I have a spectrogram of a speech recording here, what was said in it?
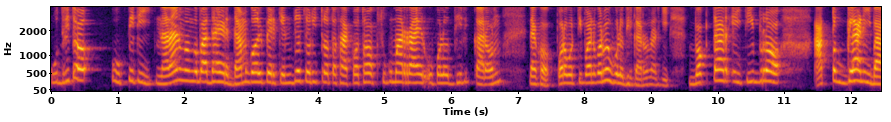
উদ্ধৃত উক্তিটি নারায়ণ গঙ্গোপাধ্যায়ের দাম গল্পের কেন্দ্রীয় চরিত্র তথা কথক সুকুমার রায়ের উপলব্ধির কারণ। দেখো, পরবর্তী পয়েন্ট করবে, উপলব্ধির কারণ আর কি। বক্তার এই তীব্র আত্মগ্লানি বা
